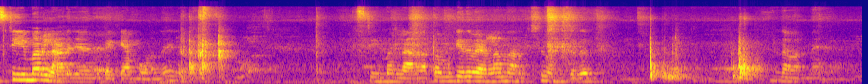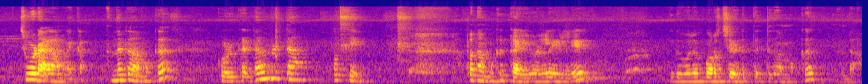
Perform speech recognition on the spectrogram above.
സ്റ്റീമറിലാണ് ഞാൻ ഇത് വെക്കാൻ പോകുന്നത്. സ്റ്റീമറിലാണ്. അപ്പം നമുക്കിത് വെള്ളം നിറച്ച് നമുക്കിത് എന്താ പറയുന്നത് ചൂടാകാൻ വെക്കാം. എന്നിട്ട് നമുക്ക് കൊഴുക്കട്ട വിട്ടാം ഓക്കെ. അപ്പം നമുക്ക് കൈവെള്ളയിൽ ഇതുപോലെ കുറച്ചെടുത്തിട്ട് നമുക്ക് ഇടാം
